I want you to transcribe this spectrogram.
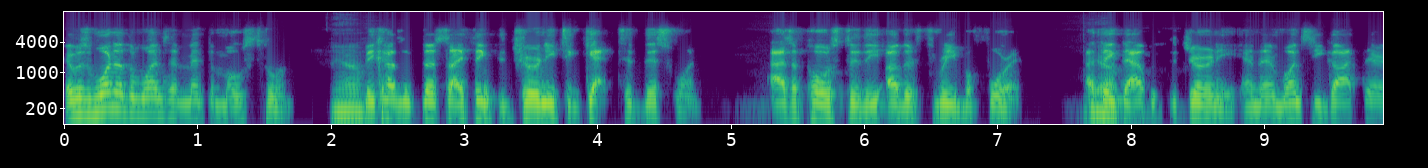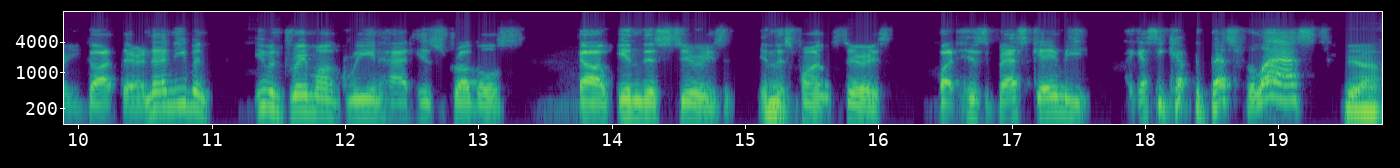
it was one of the ones that meant the most to him Yeah. because of this. I think the journey to get to this one, as opposed to the other three before it. I Yeah. think that was the journey, and then once he got there, he got there, and then even even Draymond Green had his struggles uh, in this series, in Yeah. this final series. But his best game, he I guess he kept the best for last. Yeah.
